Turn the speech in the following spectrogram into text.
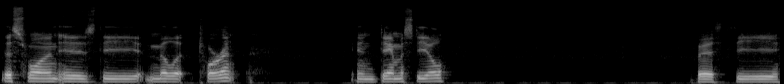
This one is the Millet Torrent in Damasteel with the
